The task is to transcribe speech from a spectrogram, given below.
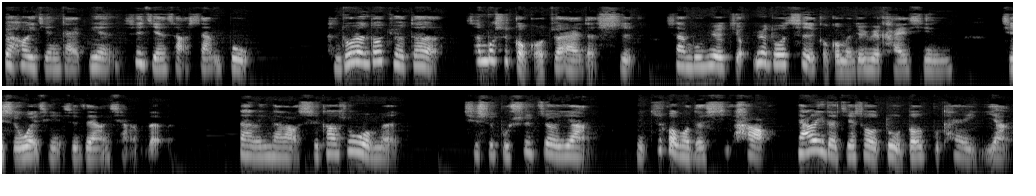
最后一件改变是减少散步。很多人都觉得散步是狗狗最爱的事，散步越久越多次，狗狗们就越开心。其实我以前也是这样想的，但琳达老师告诉我们，其实不是这样。每只狗狗的喜好、压力的接受度都不太一样。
